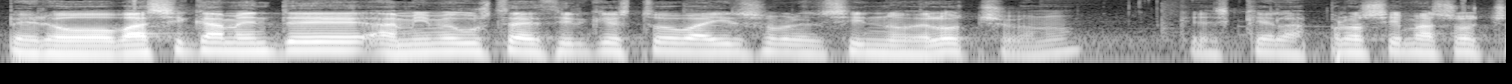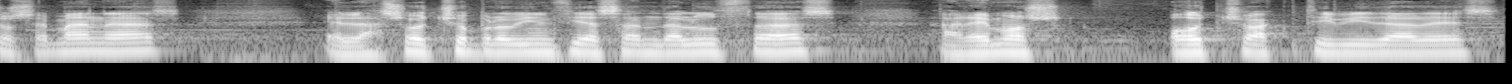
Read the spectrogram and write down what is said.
pero básicamente a mí me gusta decir que esto va a ir sobre el signo del 8, ¿no? que es que las próximas ocho semanas, en las ocho provincias andaluzas, haremos ocho actividades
